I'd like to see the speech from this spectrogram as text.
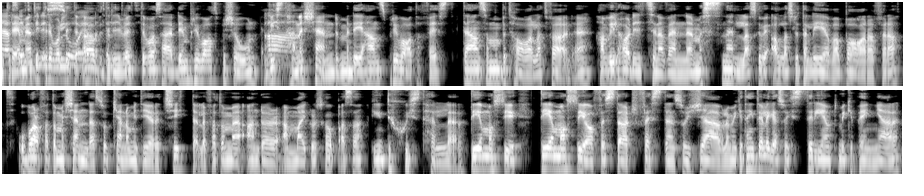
Nej, alltså, till det. jag Men jag tycker tyckte det var lite överdrivet. Det var så här, det är en privat person. Visst, Ah. han är känd, men det är hans privata fest. Det är han som har betalat för det. Han vill ha dit sina vänner, men snälla ska vi alla sluta leva bara för att? Och bara för att de är kända så kan de inte göra ett shit eller för att de är under a microscope. Alltså, det är ju inte schysst heller. Det måste ju, det måste ju ha förstört festen så jävla mycket. Tänkte jag lägga så extremt mycket pengar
